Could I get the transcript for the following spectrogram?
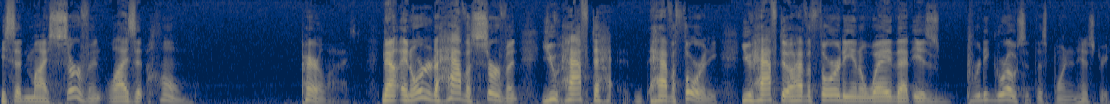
He said, My servant lies at home, paralyzed. Now, in order to have a servant, you have to ha- have authority. You have to have authority in a way that is pretty gross at this point in history.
